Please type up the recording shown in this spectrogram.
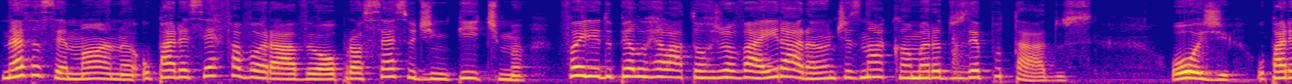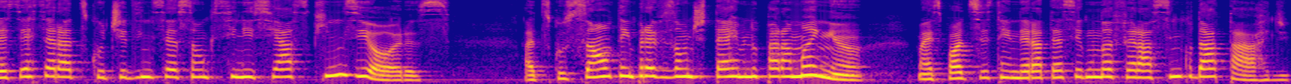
Nessa semana, o parecer favorável ao processo de impeachment foi lido pelo relator Jovair Arantes na Câmara dos Deputados. Hoje, o parecer será discutido em sessão que se inicia às 15 horas. A discussão tem previsão de término para amanhã, mas pode se estender até segunda-feira às 5 da tarde,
